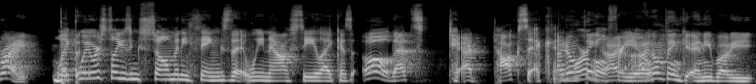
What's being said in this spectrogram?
Right, Like the- we were still using so many things that we now see like as oh that's t- uh, toxic and I don't horrible think for you. I don't think anybody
